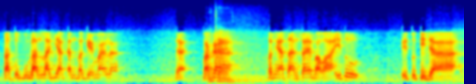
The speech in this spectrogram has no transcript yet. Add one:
satu bulan lagi akan bagaimana. Ya, maka okay pernyataan saya bahwa itu itu tidak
